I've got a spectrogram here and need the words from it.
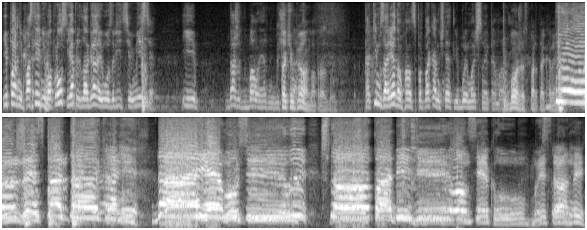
И, парни, последний вопрос. Я предлагаю его зарядить все вместе. И даже балл, наверное, не Кто считать. чемпион, вопрос будет. Каким зарядом фанат Спартака начинает любой матч своей команды? Боже, Спартак храни. Боже, Спартак храни, дай ему силы, что победил он все клубы страны.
